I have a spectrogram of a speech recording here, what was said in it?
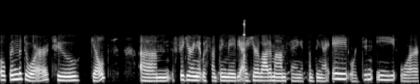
open the door to guilt. Um, figuring it was something maybe I hear a lot of moms saying it's something I ate or didn't eat or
